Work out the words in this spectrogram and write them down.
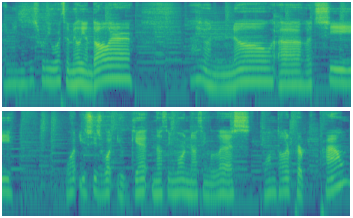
I mean, is this really worth a million dollar? I don't know. Uh, let's see. What you see is what you get. Nothing more, nothing less. One dollar per pound?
